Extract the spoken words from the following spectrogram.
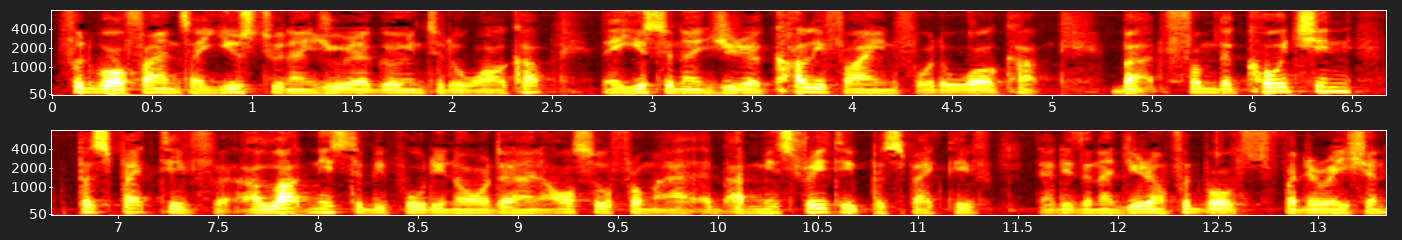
football fans are used to Nigeria going to the World Cup. They're used to Nigeria qualifying for the World Cup. But from the coaching perspective, a lot needs to be put in order, and also from an administrative perspective, that is the Nigerian Football Federation,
